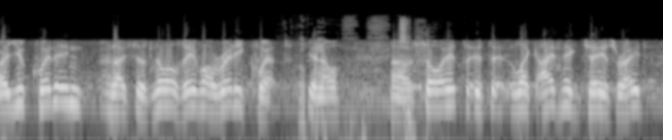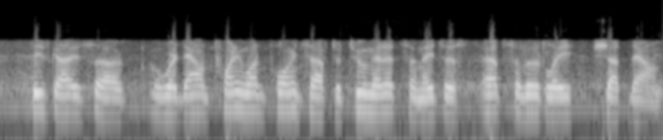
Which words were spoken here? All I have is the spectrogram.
"Are you quitting?" And I says, "No, they've already quit." You know, uh, so it's it's like I think Jay's right. These guys uh, were down 21 points after two minutes, and they just absolutely shut down,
